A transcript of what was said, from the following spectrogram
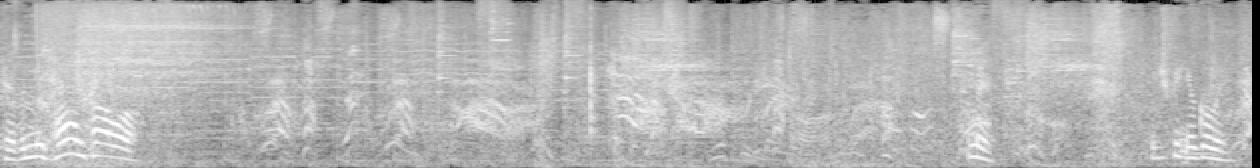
Heavenly hand power. Come here. Where do you think you're going?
